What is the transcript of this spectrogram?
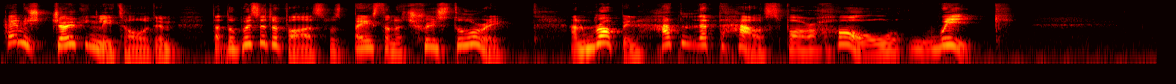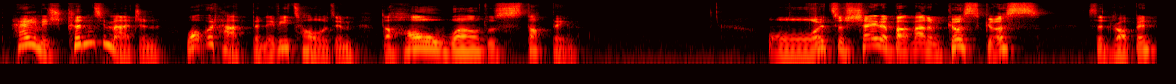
Hamish jokingly told him that The Wizard of Oz was based on a true story, and Robin hadn't left the house for a whole week. Hamish couldn't imagine what would happen if he told him the whole world was stopping. Oh, it's a shame about Madame Couscous, said Robin,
